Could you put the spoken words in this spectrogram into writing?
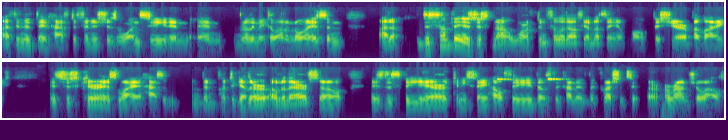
I think that they'd have to finish as a one seed and and really make a lot of noise. And I don't, this something has just not worked in Philadelphia. I'm not saying it won't this year, but like it's just curious why it hasn't been put together over there. So is this the year? Can he stay healthy? Those are the kind of the questions around Joel.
